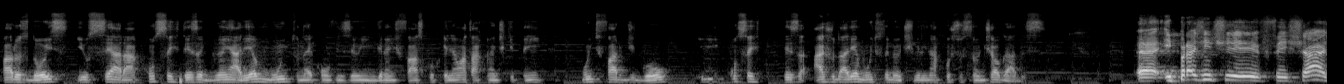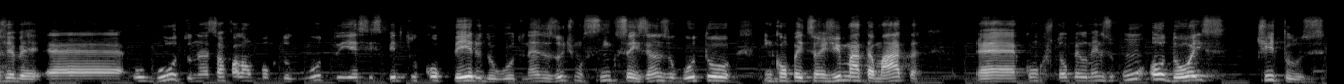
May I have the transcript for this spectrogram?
para os dois e o Ceará com certeza ganharia muito, né, com o Viseu em grande fase, porque ele é um atacante que tem muito faro de gol e com certeza ajudaria muito também o time na construção de jogadas. É, e para a gente fechar, GB, é, o Guto, né? Só falar um pouco do Guto e esse espírito copeiro do Guto, né? Nos últimos 5, 6 anos, o Guto, em competições de mata-mata, é, conquistou pelo menos um ou dois títulos.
